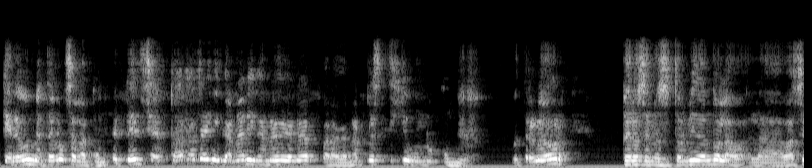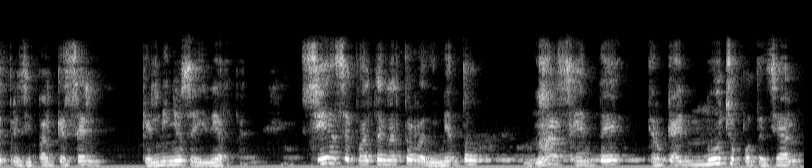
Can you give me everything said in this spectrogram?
queremos meterlos a la competencia, y ganar y ganar y ganar para ganar prestigio uno como, entrenador, pero se nos está olvidando la, base principal que es el que el niño se divierta. Si hace falta en alto rendimiento más gente, creo que hay mucho potencial,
